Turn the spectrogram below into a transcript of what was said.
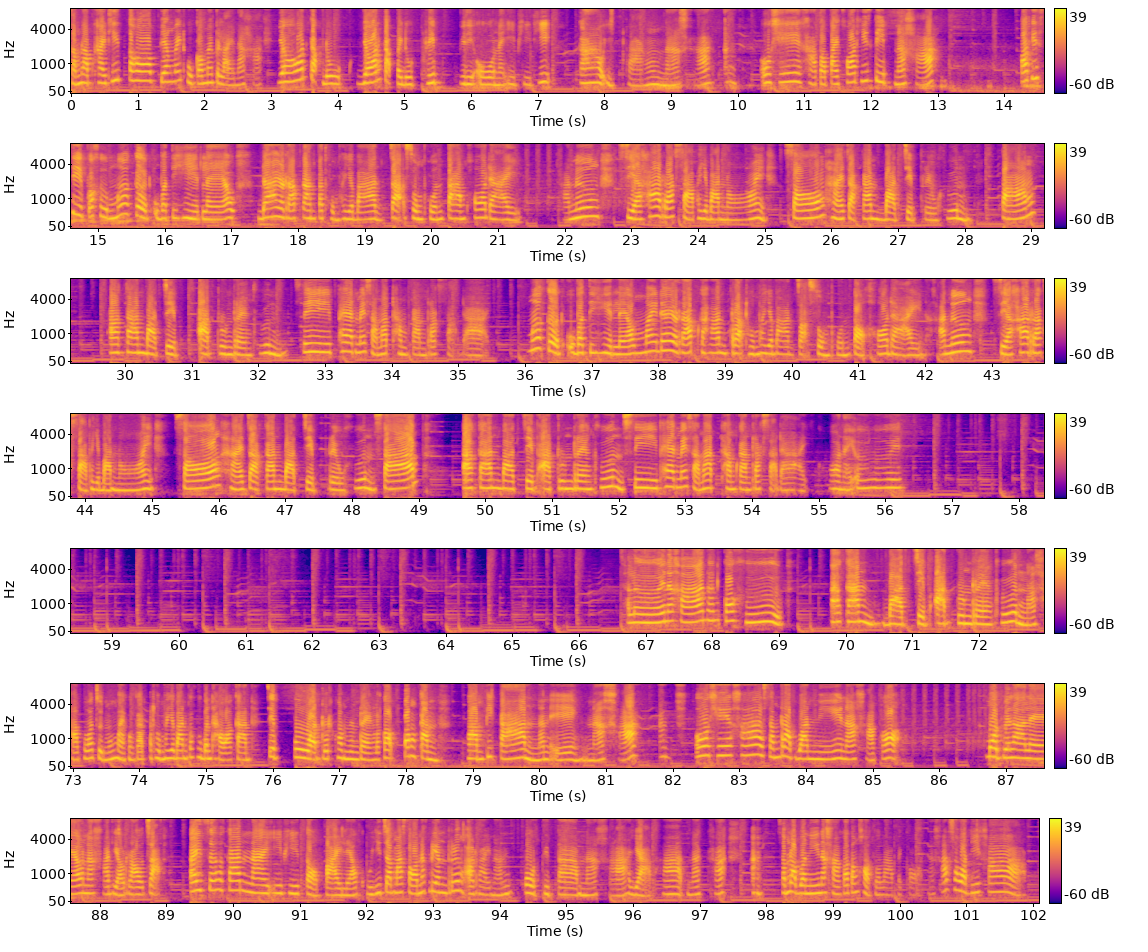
สำหรับใครที่ตอบยังไม่ถูกก็ไม่เป็นไรนะคะ ย้อนกลับดูย้อนกลับไปดูคลิปวิดีโอใน EP ที่ 9 อีกครั้งนะคะอะโอเคค่ะ ต่อไปข้อที่ 10 นะคะ ข้อที่ 10 ก็คือเมื่อเกิดอุบัติเหตุแล้ว ได้รับการปฐมพยาบาลจะส่งผลตามข้อใดคะหนึ่งเสียค่ารักษาพยาบาลน้อย 2. หายจากการบาดเจ็บเร็วขึ้น 3. อาการบาดเจ็บอาจรุนแรงขึ้น 4. แพทย์ไม่สามารถทำการรักษาได้ เมื่อเกิดอุบัติเหตุแล้วไม่ได้รับการประถมพยาบาลจะส่งผลต่อข้อใดนะคะ 1. เสียค่ารักษาพยาบาลน้อย 2. หายจากการบาดเจ็บเร็วขึ้น 3. อาการบาดเจ็บอาจรุนแรงขึ้น 4. แพทย์ไม่สามารถทำการรักษาได้ ข้อไหนเอ่ย เฉลยนะคะ นั่นก็คืออาการบาดเจ็บอาจรุนแรงขึ้นนะคะ เพราะว่าจุดมุ่งหมายของการปฐมพยาบาลก็คือบรรเทาอาการเจ็บปวดลดความรุนแรง แล้วก็ป้องกันความพิการนั่นเองนะคะอะโอเคค่ะสำหรับวันนี้นะคะก็ หมดเวลาแล้วนะคะ เดี๋ยวเราจะ ไปเจอกันใน EP ต่อไปแล้วครูยี่จะมาสอนนักเรียนเรื่องอะไรนั้น โปรดติดตามนะคะ อย่าพลาดนะคะอะสำหรับวันนี้นะคะก็ต้องขอตัวลาไปก่อนนะคะ สวัสดีค่ะ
